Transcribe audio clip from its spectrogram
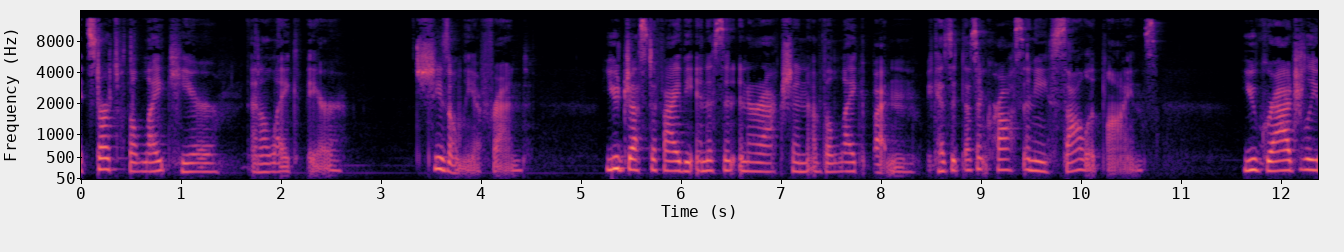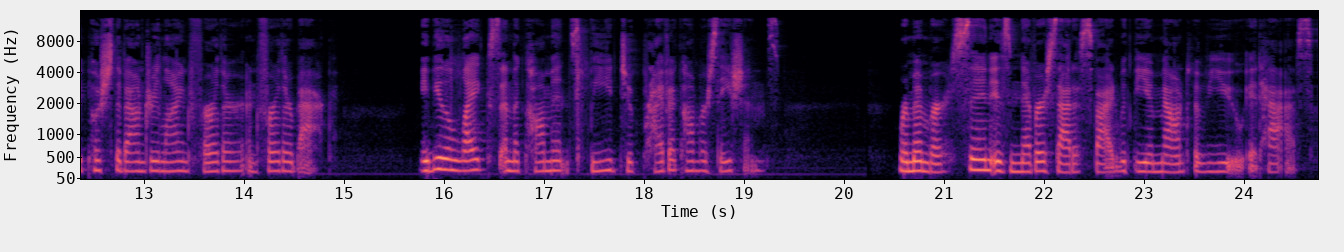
It starts with a like here and a like there. She's only a friend. You justify the innocent interaction of the like button because it doesn't cross any solid lines. You gradually push the boundary line further and further back. Maybe the likes and the comments lead to private conversations. Remember, sin is never satisfied with the amount of you it has.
